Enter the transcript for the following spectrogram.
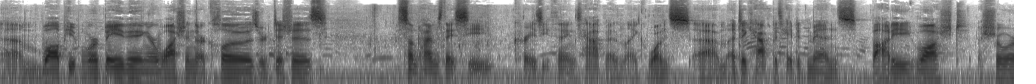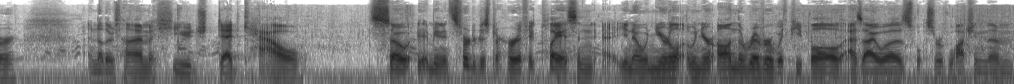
Um, while people were bathing or washing their clothes or dishes, sometimes they see crazy things happen. Like once um, a decapitated man's body washed ashore, another time a huge dead cow so I mean, it's sort of just a horrific place. And uh, you know, when you're when you're on the river with people, as I was, sort of watching them,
